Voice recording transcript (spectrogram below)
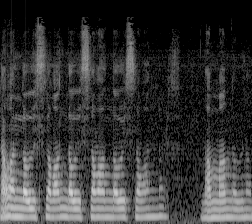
なまんなうすなまんなうすなまんなうすなまんなうす。なんまんなうなんまん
